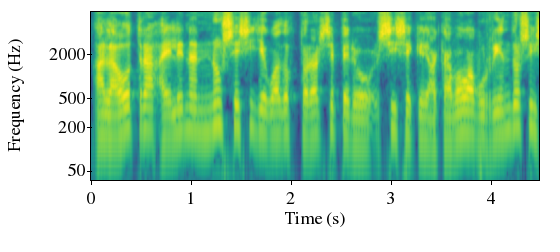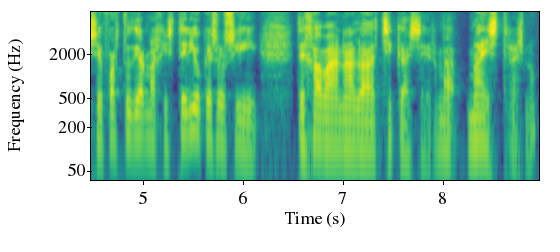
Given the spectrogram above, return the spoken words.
A la otra, a Elena, no sé si llegó a doctorarse, pero sí sé que acabó aburriéndose y se fue a estudiar magisterio, que eso sí dejaban a las chicas ser maestras, ¿no?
